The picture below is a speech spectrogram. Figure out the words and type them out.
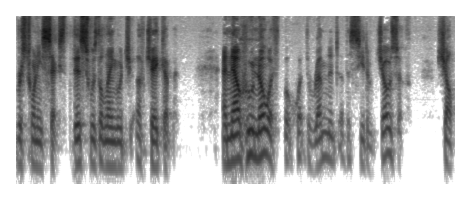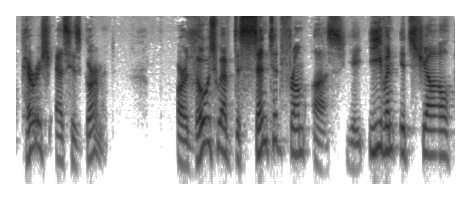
verse 26, this was the language of Jacob. And now who knoweth but what the remnant of the seed of Joseph shall perish as his garment? Are those who have dissented from us, yea, even it shall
